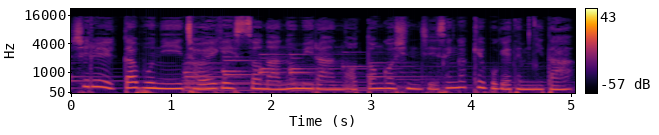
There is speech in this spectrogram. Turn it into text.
시를 읽다 보니 저에게 있어 나눔이란 어떤 것인지 생각해 보게 됩니다.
